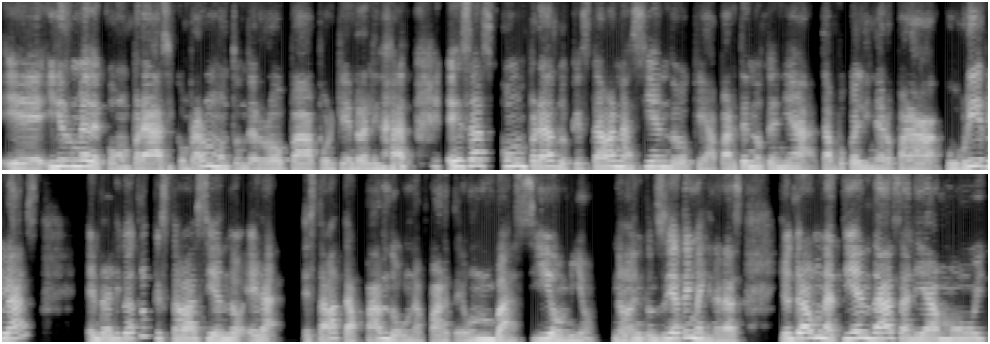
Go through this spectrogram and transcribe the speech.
eh, irme de compras y comprar un montón de ropa, porque en realidad esas compras lo que estaban haciendo, que aparte no tenía tampoco el dinero para cubrirlas, en realidad lo que estaba haciendo era estaba tapando una parte, un vacío mío, ¿no? Entonces ya te imaginarás, yo entraba a una tienda, salía muy,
